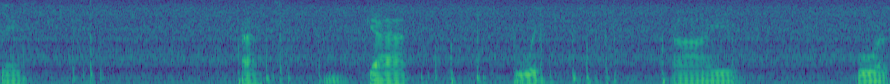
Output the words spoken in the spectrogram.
desk at Gatwick Airport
